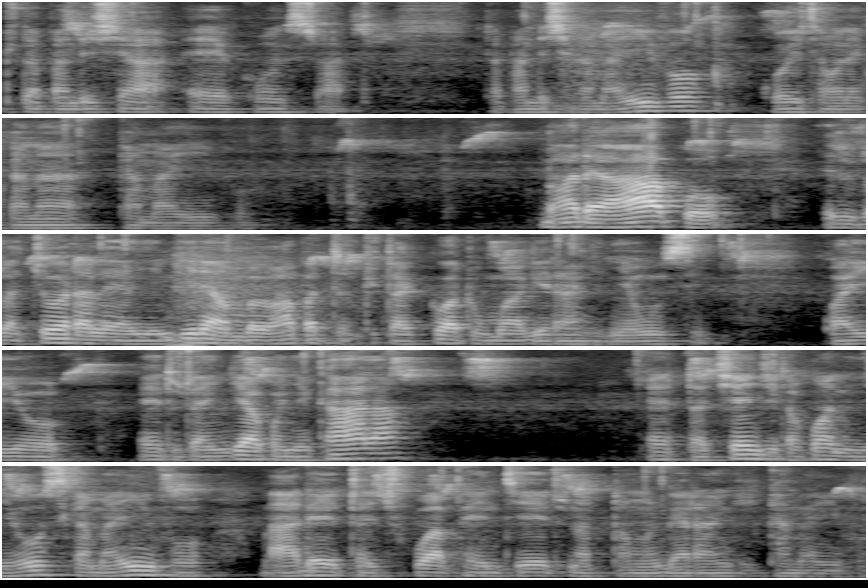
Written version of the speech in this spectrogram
tutapandisha eh, contrast tutapandisha kama hivyo, kwa hiyo itaonekana kama hivyo. Baada ya hapo tutachora layer nyingine ambayo hapa tutakiwa tumwage rangi nyeusi. Kwa hiyo eh, tutaingia kwenye kala eh, tutachange itakuwa ni nyeusi kama hivyo. Baadaye tutachukua paint yetu na tutamwaga rangi kama hivyo.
